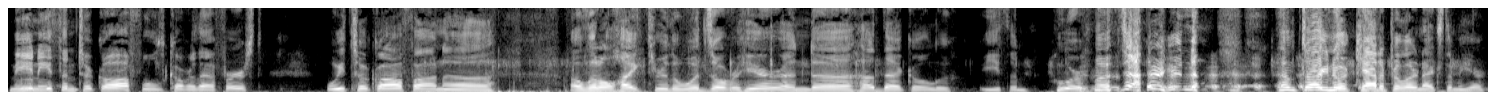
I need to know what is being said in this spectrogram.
me and Ethan took off. We'll cover that first. We took off on a, a little hike through the woods over here, and uh, how'd that go, Lou? Ethan? Who are I don't even know. I'm talking to a caterpillar next to me here.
